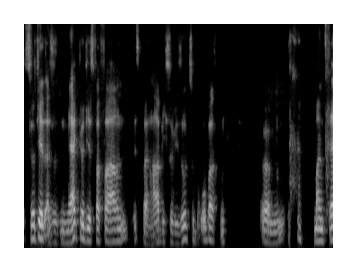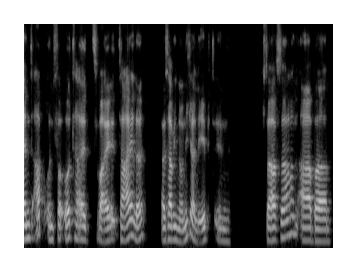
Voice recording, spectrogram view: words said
es wird jetzt also 'n merkwürdiges Verfahren ist bei Habich sowieso zu beobachten. Ähm, man trennt ab und verurteilt 2 Teile. Das habe ich noch nicht erlebt in Strafsachen, aber,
